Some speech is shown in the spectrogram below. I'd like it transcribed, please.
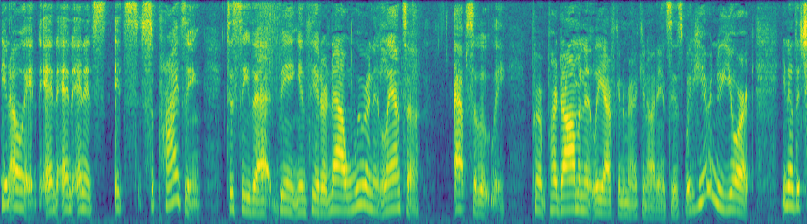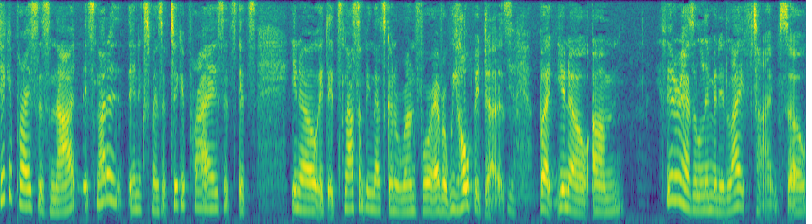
you know, and and and it's it's surprising to see that being in theater. Now, when we were in Atlanta, absolutely, pre- predominantly African American audiences, but here in New York. You know the ticket price is not it's not an inexpensive ticket price. It's it's you know it, it's not something that's going to run forever. We hope it does, but you know um, theater has a limited lifetime. So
